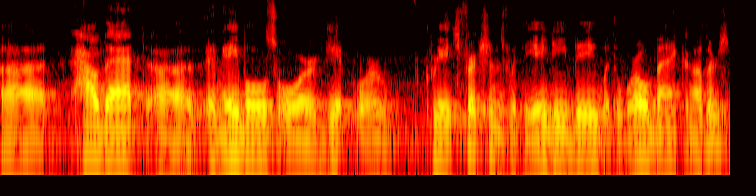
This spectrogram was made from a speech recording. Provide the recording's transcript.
uh, how that uh, enables or get or creates frictions with the ADB, with the World Bank and others.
